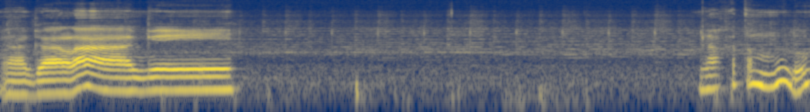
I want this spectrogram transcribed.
Gagal lagi. Nggak ketemu loh.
